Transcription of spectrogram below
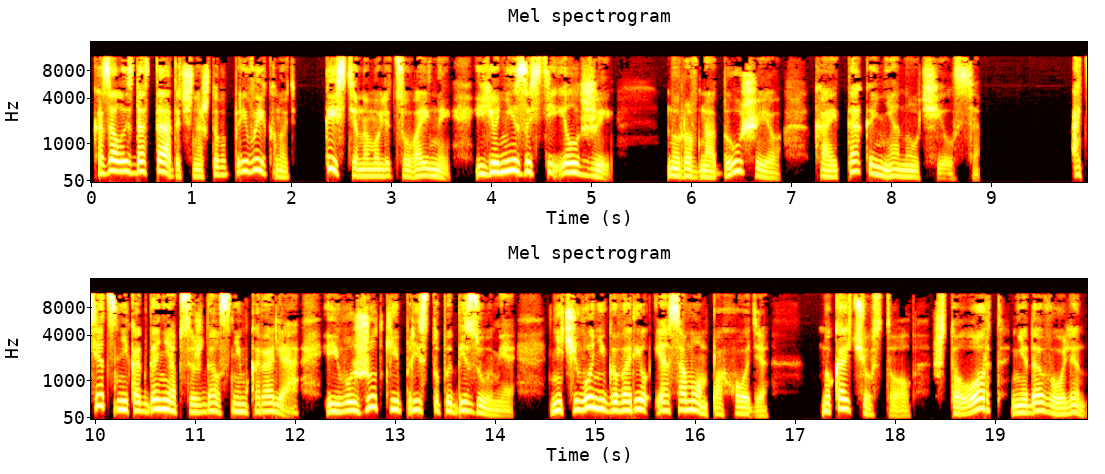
Казалось, достаточно, чтобы привыкнуть к истинному лицу войны, ее низости и лжи. Но равнодушию Кай так и не научился. Отец никогда не обсуждал с ним короля и его жуткие приступы безумия, ничего не говорил и о самом походе. Но Кай чувствовал, что лорд недоволен.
